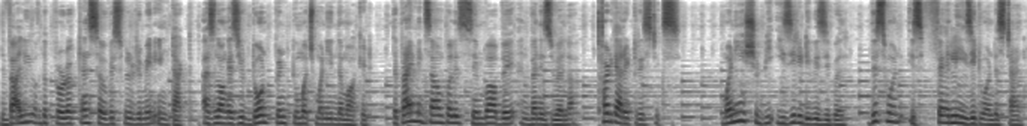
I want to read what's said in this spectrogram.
the value of the product and service will remain intact as long as you don't print too much money in the market. The prime example is Zimbabwe and Venezuela. Third characteristics. Money should be easily divisible. This one is fairly easy to understand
